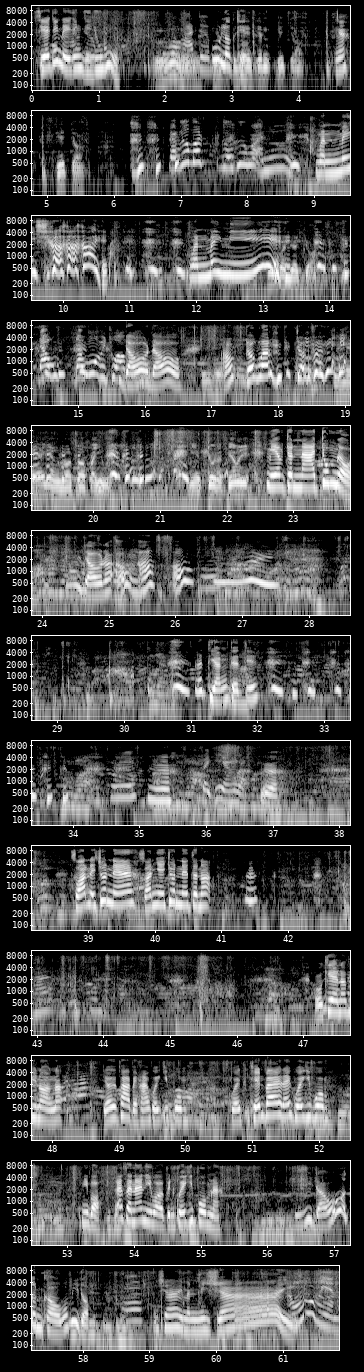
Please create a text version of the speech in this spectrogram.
เสียจังไดจังสิอยู่ มหาเจออู้เลิกเถเจ็ดเจ็ดจอกนะเจ็ดจอกแต่คือว่าคือคือว่าอันนี้มันไม่ใช่ มันไม่มีว่าเจ็ดจอกเดาเดางูไปทั่วเดาเดาเอาจกเบิ้งจกเบิ้งแม่ยังรอต่อไปอยู่เนี่ยโจ้น่ะเตี้ยมาดิเมียจนนาจุ่มเหรอเดาเนาะเอาเอาเอา เถียงเถอะทีเออใส่อีหยังล่ะเออสอนในชุดเนี่ยสอนใหญ่ชุดเนี่ยตัวเนาะโอเคเนาะพี่น้องเนาะเดี๋ยวไปพาไปหาขวยกีปุ่มขวยเข็นไปไหนขวยกีปุ่มนี่บ่ลักษณะนี้บ่เป็นขวยกีปุ่มนะ อุ้ยเดาต้นเขาบ่มีดอก ไม่ใช่ มันไม่ใช่ เอ้าแมน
